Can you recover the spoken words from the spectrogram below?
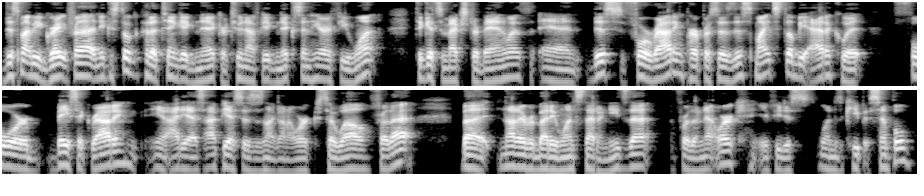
this might be great for that. And you can still put a 10 gig NIC or 2.5 gig NICs in here if you want to get some extra bandwidth. And this, for routing purposes, this might still be adequate for basic routing. You know, IDS, IPS is not going to work so well for that, but not everybody wants that or needs that. For their network if you just wanted to keep it simple.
